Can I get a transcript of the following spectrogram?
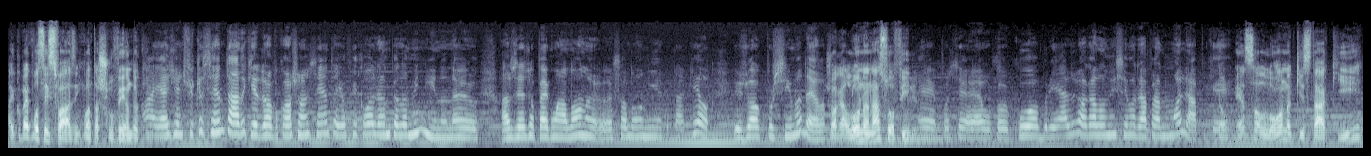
Aí como é que vocês fazem enquanto tá chovendo aqui? Aí a gente fica sentado aqui, dobra o colchão e senta e eu fico olhando pela menina, né? Eu, às vezes eu pego uma lona, essa loninha que tá aqui, ó, e jogo por cima dela. Joga a lona na sua filha? É, você, é, eu cobre ela e joga a lona em cima dela para não molhar, porque... Então, essa lona que está aqui,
